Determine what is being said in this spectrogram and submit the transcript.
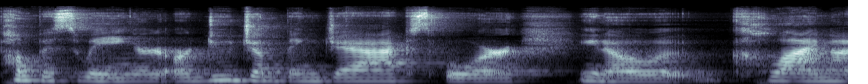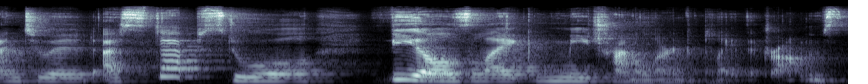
pump a swing or, or do jumping jacks or, you know, climb onto a, a step stool feels like me trying to learn to play the drums.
